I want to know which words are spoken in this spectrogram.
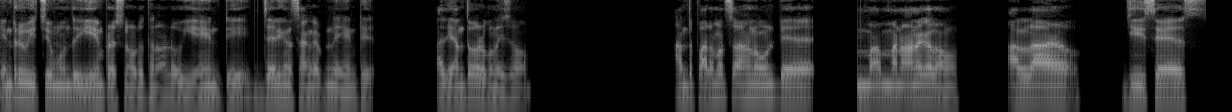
ఇంటర్వ్యూ ఇచ్చే ముందు ఏం ప్రశ్న అడుగుతున్నాడు ఏంటి జరిగిన సంఘటన ఏంటి అది ఎంతవరకు నిజం? అంత పరమోత్సాహం ఉంటే మ- మనం అనగలం. అల్లా జీసస్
